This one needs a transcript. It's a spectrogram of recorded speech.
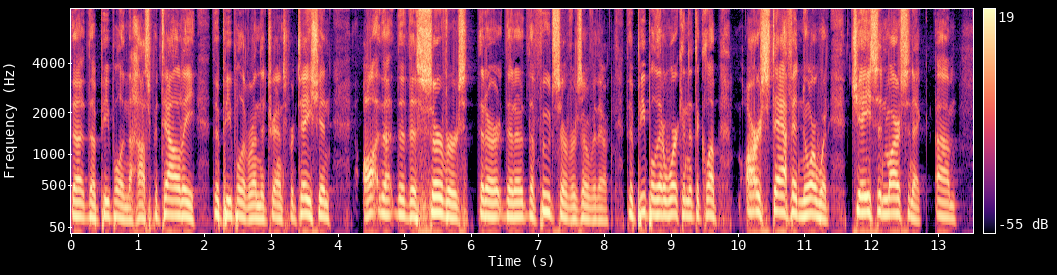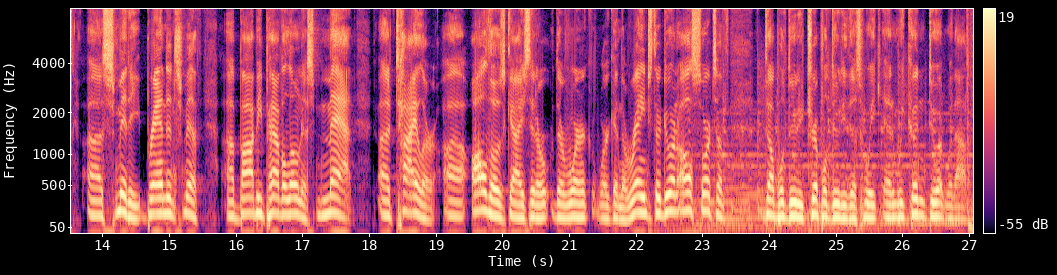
the, the people in the hospitality, the people that run the transportation, all the, the, the servers that are that are the food servers over there, the people that are working at the club, our staff at Norwood, Jason Marcinek, um, uh, Smitty, Brandon Smith, uh, Bobby Pavlonis, Matt, uh, Tyler, uh, all those guys that are they're work, working the range. They're doing all sorts of double duty, triple duty this week, and we couldn't do it without them.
